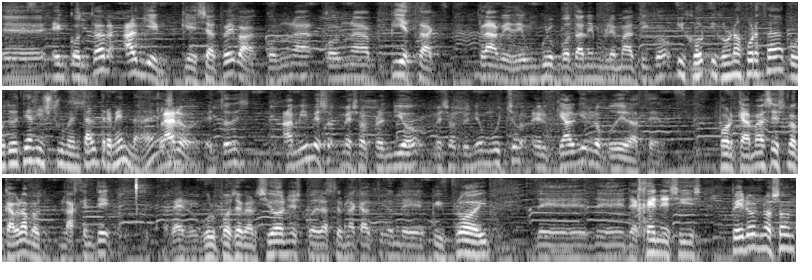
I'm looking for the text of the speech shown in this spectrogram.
eh, encontrar a alguien que se atreva con una, con una pieza clave de un grupo tan emblemático, Y con, y con una fuerza, como tú decías, instrumental tremenda, ¿eh? claro, entonces a mí me, me sorprendió, me sorprendió mucho el que alguien lo pudiera hacer. Porque además es lo que hablamos, la gente, ver, grupos de versiones, pueden hacer una canción de Pink Floyd, de, de- Genesis, pero no son,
